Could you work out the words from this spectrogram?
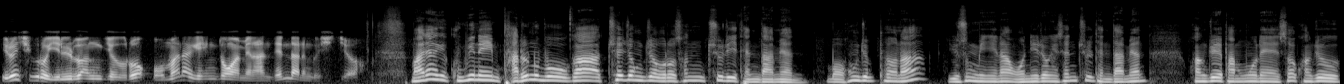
이런 식으로 일방적으로 오만하게 행동하면 안 된다는 것이죠. 만약에 국민의힘 다른 후보가 최종적으로 선출이 된다면 뭐 홍준표나 유승민이나 원희룡이 선출된다면 광주에 방문해서 광주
